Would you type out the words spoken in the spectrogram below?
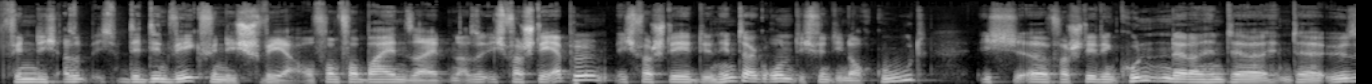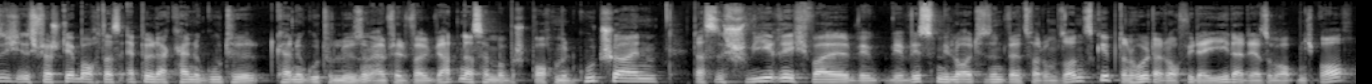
finde ich, also ich, den, Weg finde ich schwer, auch von, von beiden Seiten. Also ich verstehe Apple, ich verstehe den Hintergrund, ich finde ihn auch gut. Ich äh, verstehe den Kunden, der dann hinter, hinter ösig ist. Ich verstehe aber auch, dass Apple da keine gute, keine gute Lösung einfällt, weil wir hatten das ja mal besprochen mit Gutscheinen. Das ist schwierig, weil wir, wir wissen, wie Leute sind, wenn es was umsonst gibt. Dann holt er doch wieder jeder, der es überhaupt nicht braucht.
